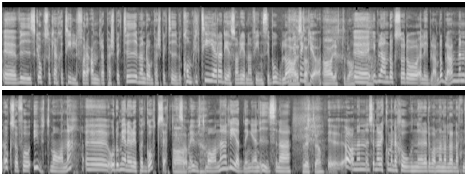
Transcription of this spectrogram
Eh, Vi ska också kanske tillföra andra perspektiv än de perspektiven. Komplettera det som redan finns i bolaget, det. tänker jag. Ja, jättebra. Eh, ibland också då, eller ibland och ibland, men också få utmana. Eh, och då menar jag det på ett gott sätt. Ja. Liksom. Utmana ledningen i sina, Verkligen. eh, ja, men sina rekommendationer eller vad man har landat ner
